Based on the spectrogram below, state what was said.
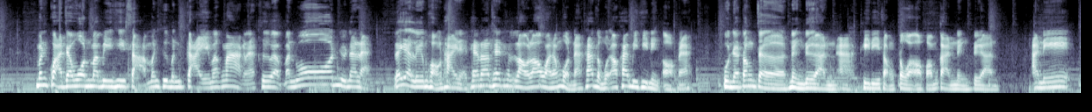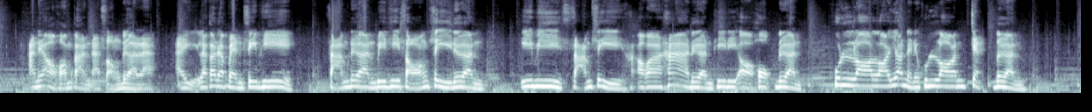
มันกว่าจะวนมา BT สามมันคือมันไกลมากๆนะ คือแบบมันวนอยู่นั่นแหละ และอย่าลืมของไทยเนี่ยถ้าถ้าเราเล่ามาทั้งหมดนะ ถ้าสมมติเอาแค่ BT หนึ่งออกนะ คุณจะต้องเจอ 1 เดือน อะทีดีสองตัวออกพร้อมกัน 1 เดือน อันนี้ อันนี้ออกพร้อมกันอะสองเดือนแล้วไอแล้วก็จะเป็น CP สามเดือน BT สองสี่เดือน EB สามสี่ออกมาห้าเดือน TD ออกหกเดือน คุณรอรอยย่อนเนี่ยคุณรอกันเจ็ดเดือน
